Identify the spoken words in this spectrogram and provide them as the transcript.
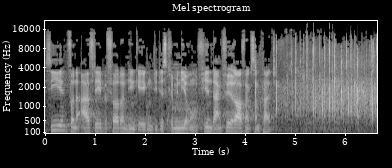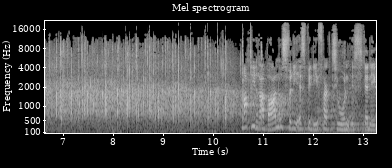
Sie von der AfD befördern hingegen die Diskriminierung. Vielen Dank für Ihre Aufmerksamkeit. Martin Rabanus für die SPD-Fraktion ist der nächste.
